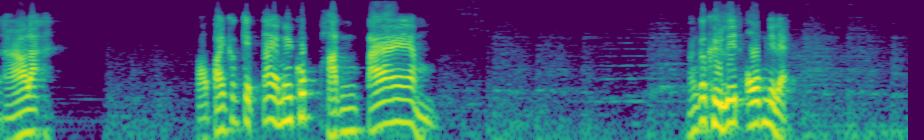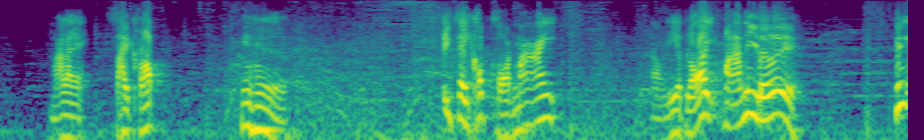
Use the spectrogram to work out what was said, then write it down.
เอาละต่อไปก็เก็บแต้มให้ครบพันแต้มมันก็คือเลดโอมนี่แหละ มาเลยไซครอป ไอ้ไซครอปขอนไม้ เอาเรียบร้อย มานี่เลยเฮ้ย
